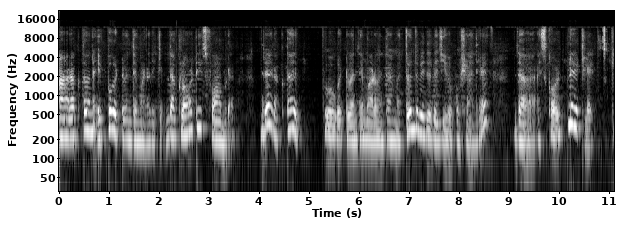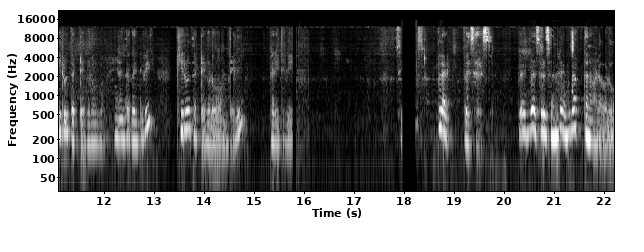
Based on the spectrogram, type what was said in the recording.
ಆ, ರಕ್ತವನ್ನು ಎಪ್ಪುಗಟ್ಟುವಂತೆ ಮಾಡೋದಕ್ಕೆ. The clot is formed. ಅಂದರೆ ರಕ್ತ ಎಪ್ಪುಗಟ್ಟುವಂತೆ ಮಾಡುವಂತಹ ಮತ್ತೊಂದು ವಿಧದ ಜೀವಕೋಶ ಅಂದರೆ ದ, ಇಸ್ ಕಾಲ್ಡ್ ಪ್ಲೇಟ್ಲೆಟ್ಸ್ ಕಿರುತಟ್ಟೆಗಳು ಏನಂತ ಕರಿತೀವಿ? ಕಿರುತಟ್ಟೆಗಳು ಅಂತೇಳಿ ಕರಿತೀವಿ. ಬ್ಲಡ್ ವೆಸಲ್ಸ್ ಬ್ಲಡ್ ವೆಸಲ್ಸ್ ಅಂದರೆ ರಕ್ತನಾಳಗಳು.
